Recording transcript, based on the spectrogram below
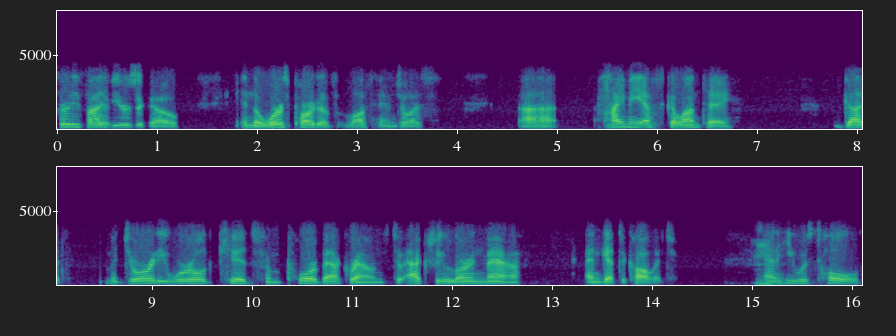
35 years ago, in the worst part of Los Angeles, uh, Jaime Escalante got majority world kids from poor backgrounds to actually learn math and get to college. Mm. And he was told,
